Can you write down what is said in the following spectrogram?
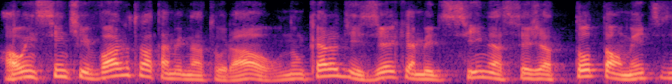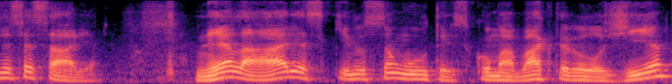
Ao incentivar o tratamento natural, não quero dizer que a medicina seja totalmente desnecessária. Nela há áreas que nos são úteis, como a bacteriologia,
